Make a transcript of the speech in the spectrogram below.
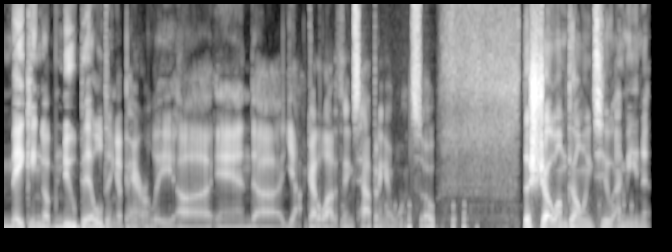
making a new building apparently, uh, and uh, yeah, I got a lot of things happening at once. So the show I'm going to, I mean,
